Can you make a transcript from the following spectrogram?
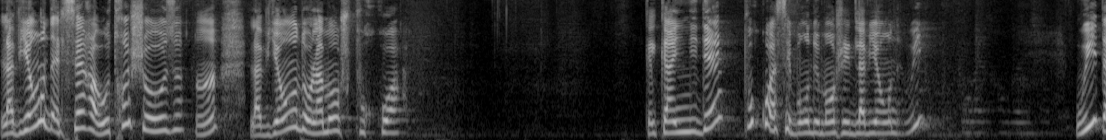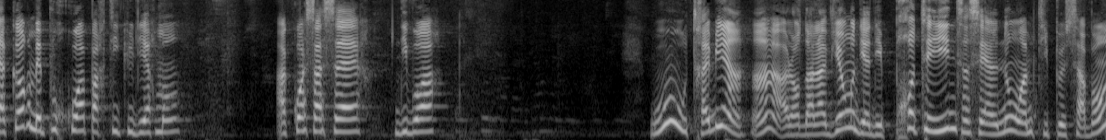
La viande, elle sert à autre chose. La viande, on la mange pourquoi? Quelqu'un a une idée? Pourquoi c'est bon de manger de la viande? Oui Oui, d'accord, mais pourquoi particulièrement? À quoi ça sert Dis voir. Ouh, très bien. hein. Alors dans la viande, il y a des protéines, ça c'est un nom un petit peu savant,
